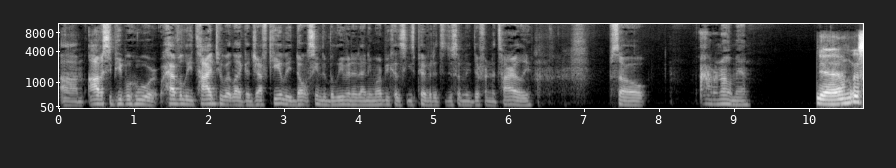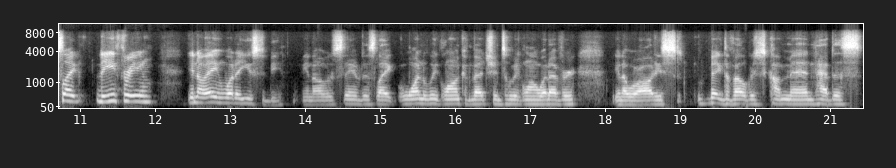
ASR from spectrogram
Um, obviously, people who are heavily tied to it, like a Geoff Keighley, don't seem to believe in it anymore because he's pivoted to do something different entirely. So, I don't know, man. Yeah, it's like the E3, you know, ain't what it used to be. You know, it's this like one week long convention, two week long, whatever. You know, where all these big developers come in, have this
